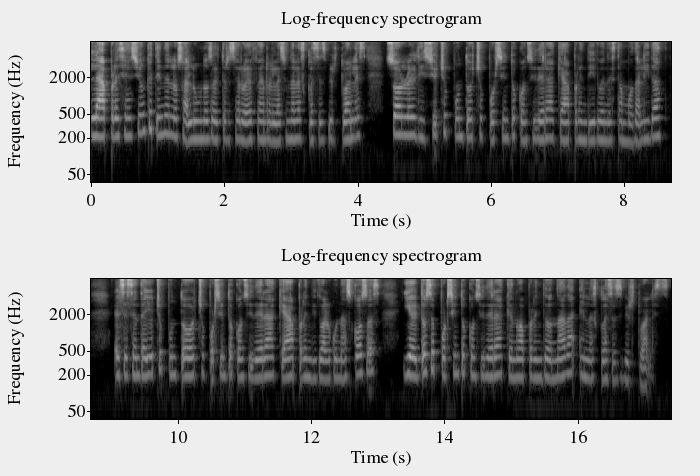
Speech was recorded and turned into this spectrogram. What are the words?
La apreciación que tienen los alumnos del tercero F en relación a las clases virtuales, solo el 18.8% considera que ha aprendido en esta modalidad, el 68.8% considera que ha aprendido algunas cosas y el 12% considera que no ha aprendido nada en las clases virtuales.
